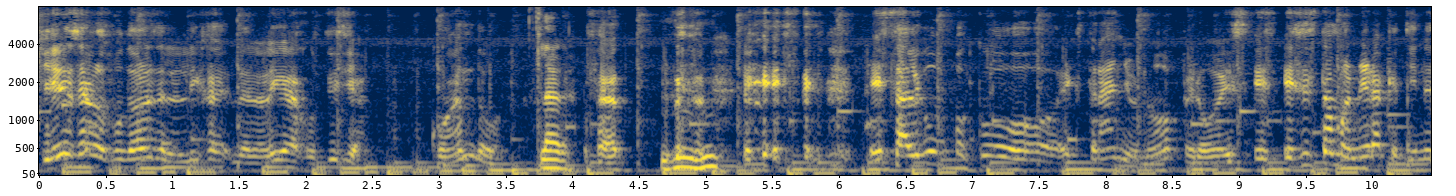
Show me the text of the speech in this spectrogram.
¿Quiénes eran los fundadores de la Liga de la, Liga de la Justicia? ¿Cuándo? Claro. O sea, es, algo un poco extraño, ¿no? Pero es, es esta manera que tiene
